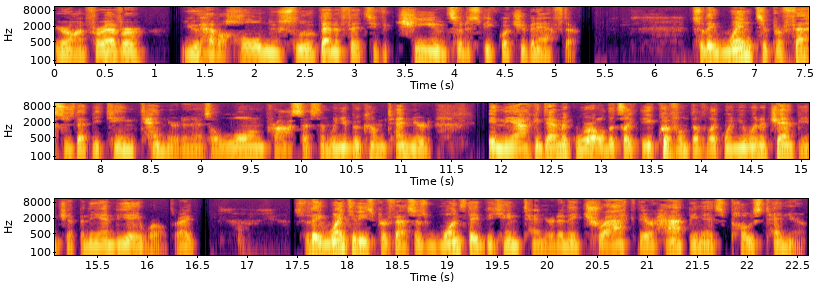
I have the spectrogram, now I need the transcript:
You're on forever. You have a whole new slew of benefits. You've achieved, so to speak, what you've been after. So they went to professors that became tenured, and it's a long process. And when you become tenured in the academic world, it's like the equivalent of like when you win a championship in the NBA world, right? So they went to these professors once they became tenured and they tracked their happiness post tenure,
